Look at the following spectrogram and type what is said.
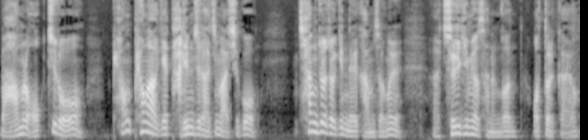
마음을 억지로 평평하게 다림질하지 마시고 창조적인 내 감성을 즐기며 사는 건 어떨까요?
